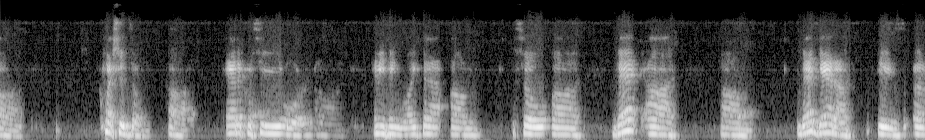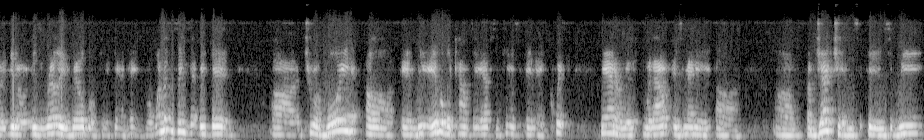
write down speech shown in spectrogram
uh, questions of uh, adequacy or uh, anything like that. Um, so uh, that uh, um, that data is you know is readily available to the campaign. But one of the things that we did to avoid and be able to count the absentees in a quick manner with, without as many um, objections is we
